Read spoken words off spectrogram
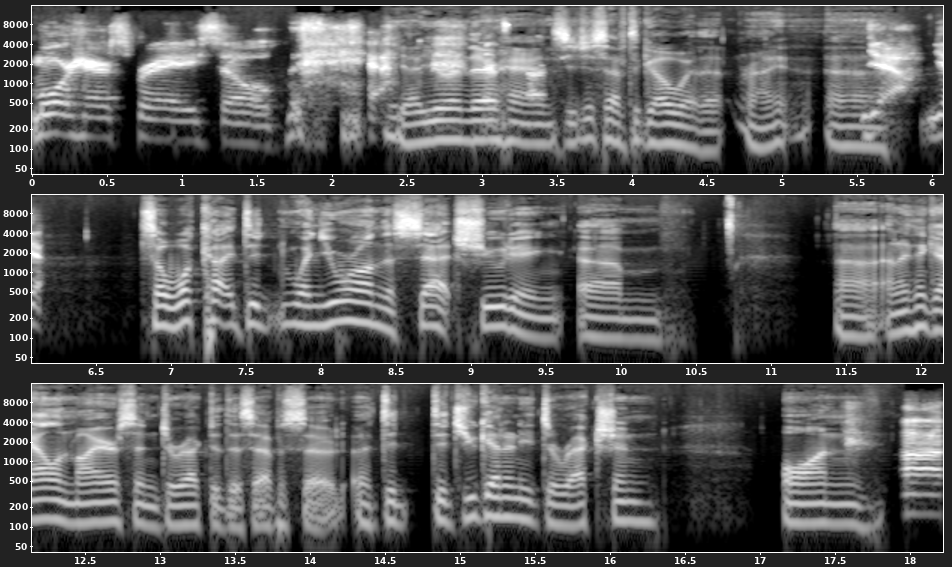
more hairspray. So yeah, Yeah, you're in their hands. You just have to go with it, right? Uh, yeah, yeah. So what kind did when you were on the set shooting? Um, uh, and I think Alan Myerson directed this episode. Uh, did did you get any direction on Uh,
